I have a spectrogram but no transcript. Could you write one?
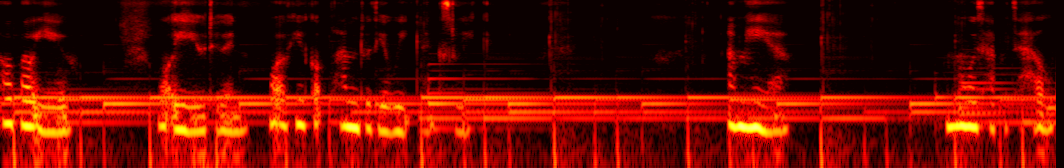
How about you? What are you doing? What have you got planned with your week next week? I'm here. I'm always happy to help.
